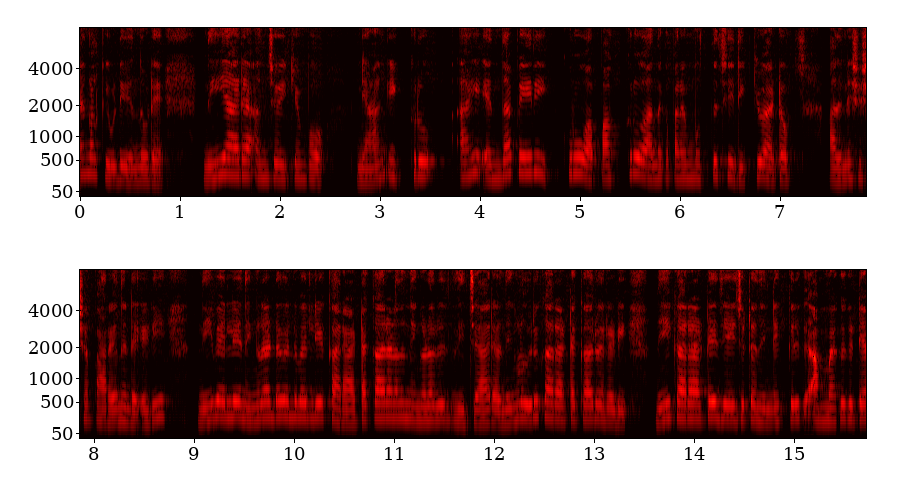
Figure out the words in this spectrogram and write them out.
ഞങ്ങൾക്ക് ഇവിടെ ഇരുന്നൂടെ നീ ആരാ? എന്ന് ചോദിക്കുമ്പോൾ ഞാൻ ഇക്രു. ഐ എന്താ പേര്? ഇക്രുവാ പക്രുവാ എന്നൊക്കെ പറയാൻ മുത്ത് അതിനുശേഷം പറയുന്നുണ്ട് എടി നീ വലിയ നിങ്ങൾ രണ്ട് വലിയ വലിയ കരാട്ടക്കാരാണെന്ന് നിങ്ങളുടെ ഒരു വിചാരം. നിങ്ങൾ ഒരു കരാട്ടക്കാരും അല്ലടി. നീ കരാട്ടെ ജയിച്ചിട്ട് നിനക്ക് അമ്മയ്ക്ക് കിട്ടിയ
